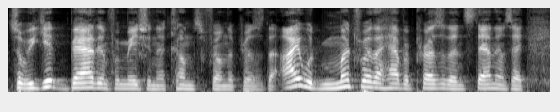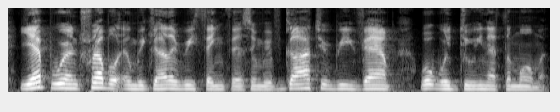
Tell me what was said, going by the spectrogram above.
So we get bad information that comes from the president. I would much rather have a president stand there and say, "Yep, we're in trouble and we got to rethink this and we've got to revamp what we're doing at the moment."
